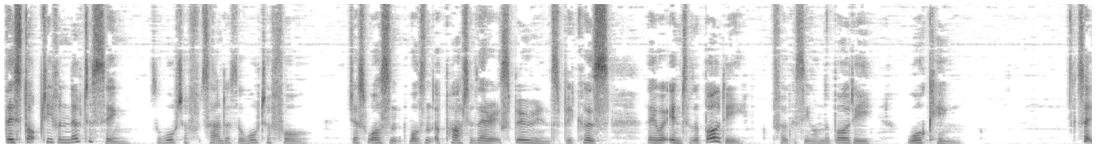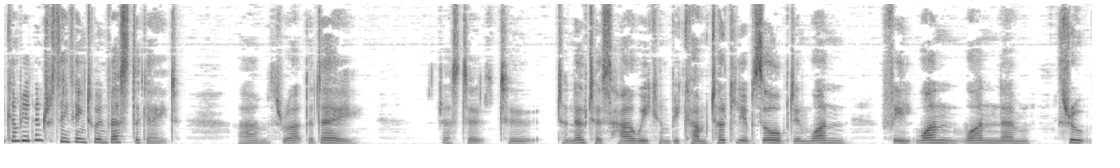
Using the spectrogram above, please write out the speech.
they stopped even noticing the water sound of the waterfall. Just wasn't wasn't a part of their experience because they were into the body, focusing on the body, walking. So it can be an interesting thing to investigate um, throughout the day, just to to to notice how we can become totally absorbed in one feel one one um, through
